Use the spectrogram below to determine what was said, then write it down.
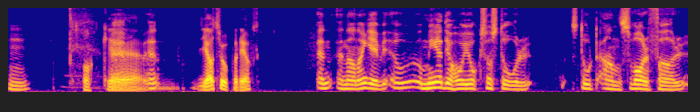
Mm. Och eh, eh, jag tror på det också. En, en, annan grej, och media har ju också stor, stort ansvar för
